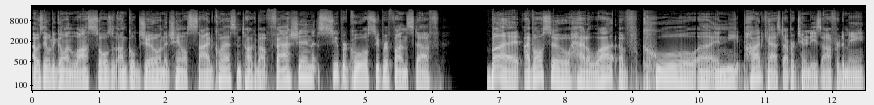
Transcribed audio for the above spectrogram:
I was able to go on Lost Souls with Uncle Joe on the channel Side Quest and talk about fashion. Super cool, super fun stuff. But I've also had a lot of cool uh, and neat podcast opportunities offered to me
